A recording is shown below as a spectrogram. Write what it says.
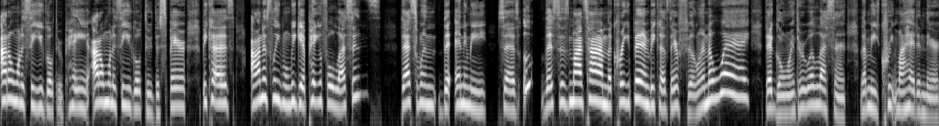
I don't want to see you go through pain. I don't want to see you go through despair because honestly, when we get painful lessons, that's when the enemy says, Ooh, this is my time to creep in because they're feeling away. They're going through a lesson. Let me creep my head in there.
